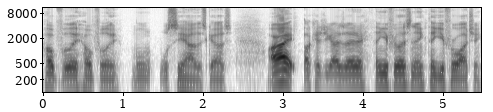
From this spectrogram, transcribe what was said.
Hopefully, hopefully. We'll, we'll see how this goes. All right, I'll catch you guys later. Thank you for listening. Thank you for watching.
